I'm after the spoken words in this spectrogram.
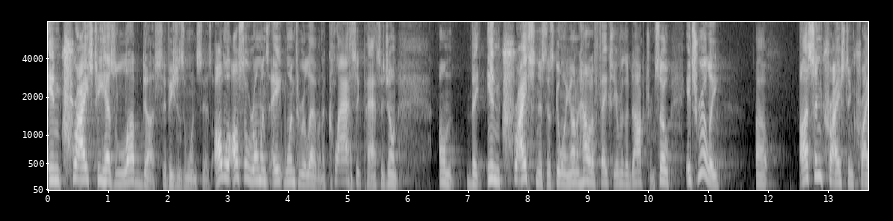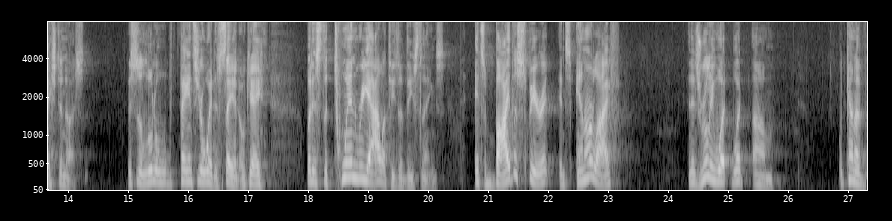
In Christ, He has loved us, Ephesians 1 says. Also, Romans 8, 1 through 11, a classic passage on, on the in Christness that's going on and how it affects every other doctrine. So it's really uh, us in Christ and Christ in us. This is a little fancier way to say it, okay? But it's the twin realities of these things. It's by the Spirit, it's in our life, and it's really what, what, um, what kind of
